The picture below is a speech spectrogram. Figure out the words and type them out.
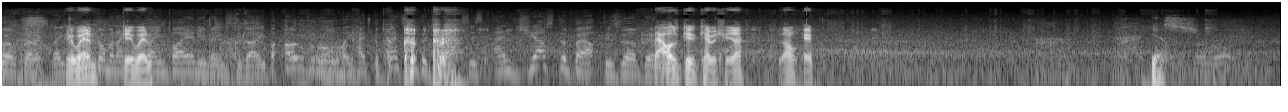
Well, Derek, they Good win, didn't good win. by any means today, but overall they had the better of the chances and just about deserved their That was good chemistry though. The whole game. Yes.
